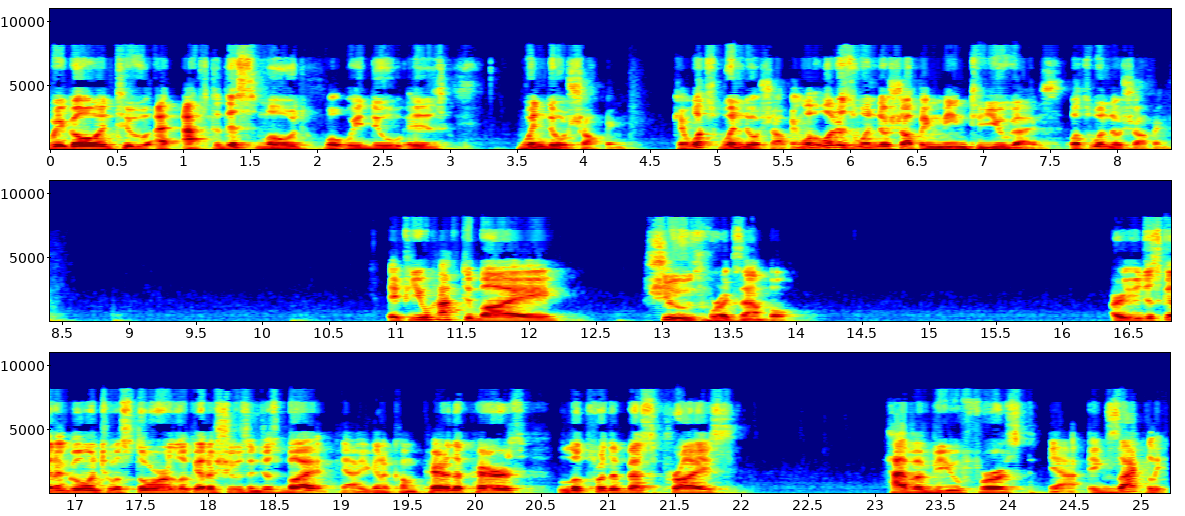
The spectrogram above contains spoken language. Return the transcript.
we go into, after this mode, what we do is window shopping. Okay, what's window shopping? What, what does window shopping mean to you guys? What's window shopping? If you have to buy shoes, for example, are you just gonna go into a store, look at a shoes, and just buy it? Yeah, you're gonna compare the pairs, look for the best price, have a view first. Yeah, exactly.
